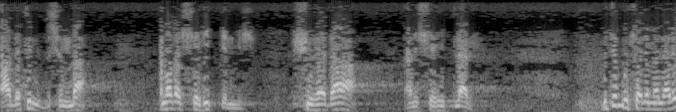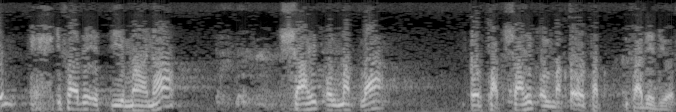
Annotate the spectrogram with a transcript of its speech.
Adetin dışında. Buna da şehit denmiş. Şüheda, yani şehitler. Bütün bu kelimelerin ifade ettiği mana şahit olmakla ortak, şahit olmakla ortak ifade ediyor.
